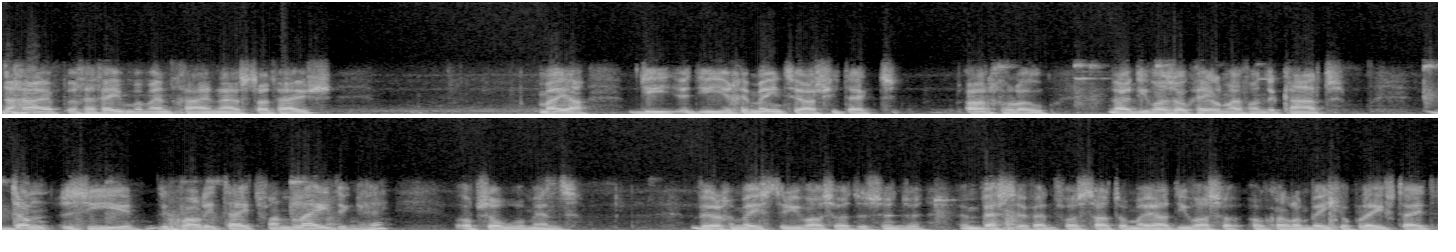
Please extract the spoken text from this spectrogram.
Dan ga je op een gegeven moment ga je naar het stadhuis. Maar ja, die, die gemeentearchitect Argelo, nou die was ook helemaal van de kaart. Dan zie je de kwaliteit van leiding hè, op zo'n moment burgemeester die was dus een, een beste vent was dat. Maar ja, die was ook al een beetje op leeftijd.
